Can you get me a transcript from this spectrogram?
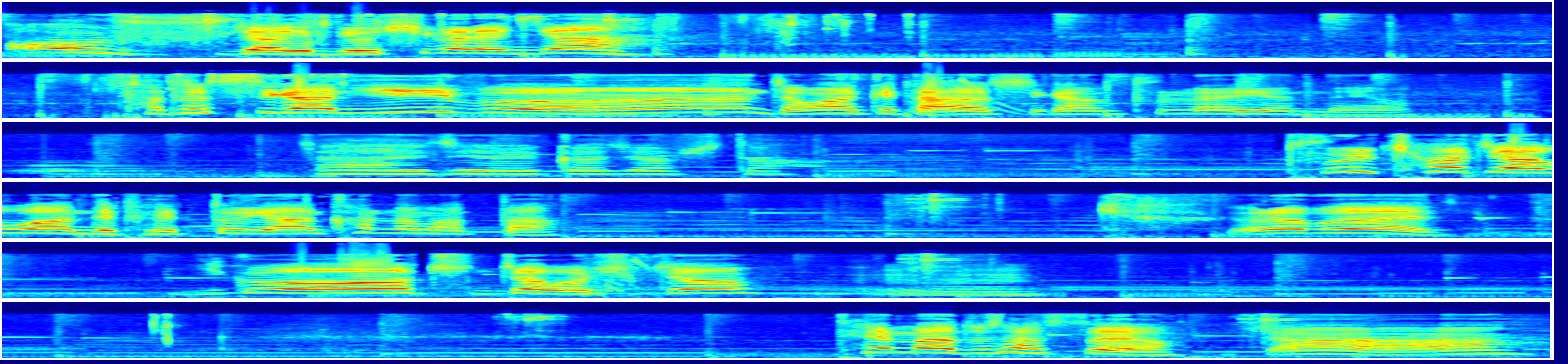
어휴 야몇 시간 했냐? 5시간 2분. 정확히 5시간 플레이였네요. 자, 이제 여기까지 합시다. 풀 차지하고 왔는데 배터리 한 칸 남았다. 캬, 여러분, 이거 진짜 멋있죠? 음. 테마도 샀어요. 자,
